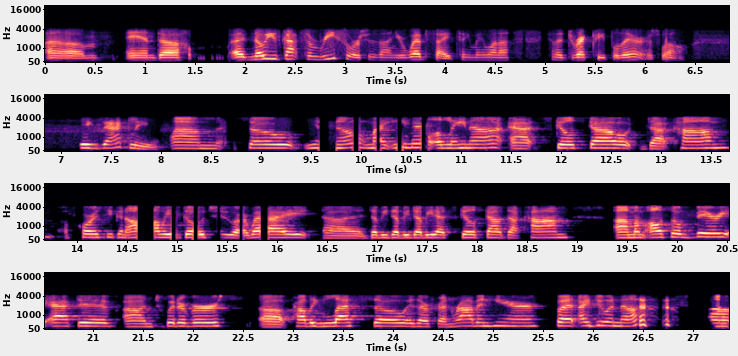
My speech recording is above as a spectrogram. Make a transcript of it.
Um, and uh, I know you've got some resources on your website, so you may want to kind of direct people there as well. Exactly. Um, so, you know, my email, Elena at skillscout.com. Of course, you can always go to our website, uh, www.skillscout.com. Um, I'm also very active on Twitterverse, uh, probably less so is our friend Robin here, but I do enough, um,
